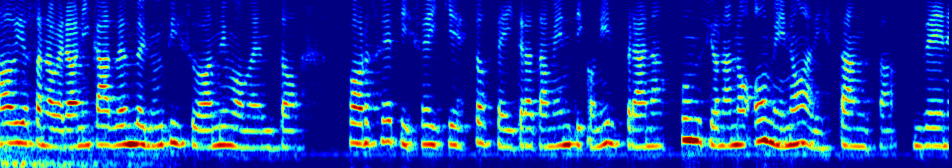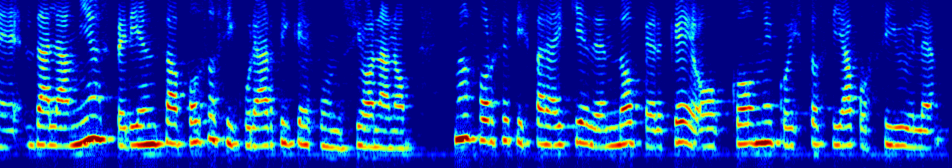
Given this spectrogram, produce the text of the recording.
Ciao, io sono Veronica, benvenuti su ogni momento. Forse ti sei chiesto se i trattamenti con il prana funzionano o meno a distanza. Bene, dalla mia esperienza posso assicurarti che funzionano, ma forse ti starai chiedendo perché o come questo sia possibile.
